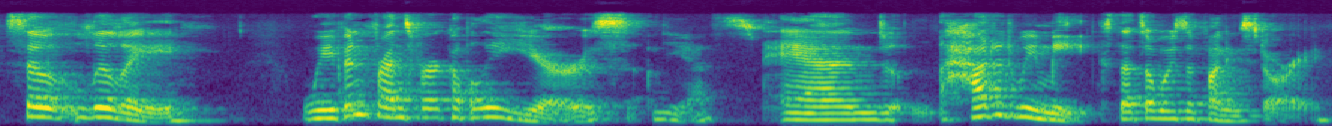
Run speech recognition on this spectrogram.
So, Lilly, we've been friends for a couple of years, Yes. and how did we meet? Because that's always a funny story.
